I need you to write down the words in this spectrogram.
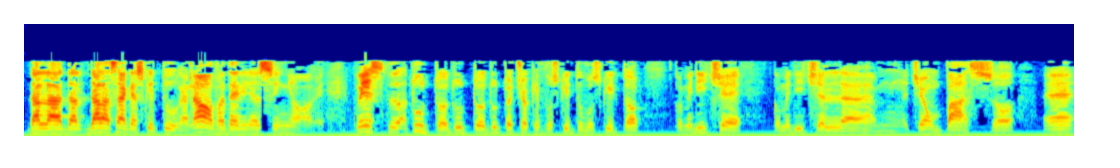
dalla, da, dalla Sacra Scrittura. No, fratelli del Signore, Questo, tutto, tutto, tutto, ciò che fu scritto, fu scritto, come dice, come dice il, c'è un passo, eh,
